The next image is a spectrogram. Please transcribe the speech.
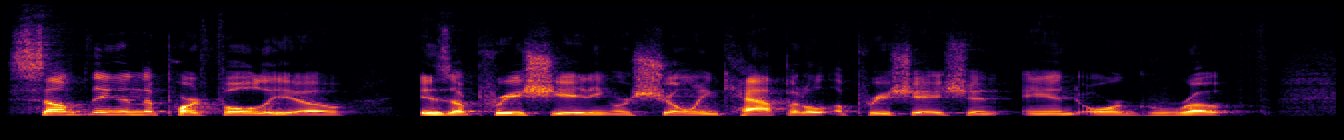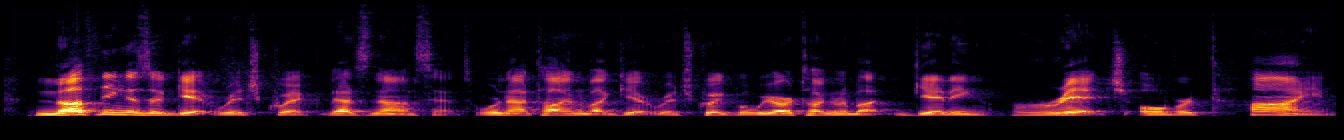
something in the portfolio is appreciating or showing capital appreciation and or growth. Nothing is a get rich quick. That's nonsense. We're not talking about get rich quick, but we are talking about getting rich over time.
